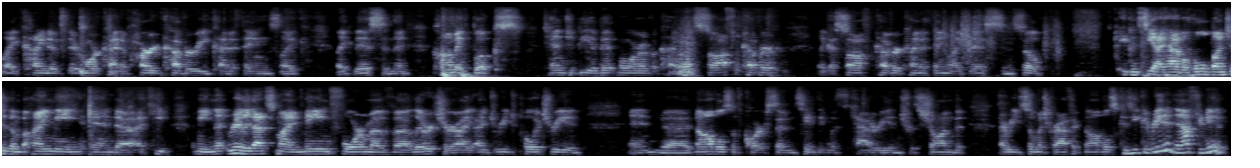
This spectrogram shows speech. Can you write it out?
like kind of they're more kind of hardcovery kind of things like like this, and then comic books tend to be a bit more of a kind of a soft cover like a soft cover kind of thing like this. And so you can see I have a whole bunch of them behind me and uh, I keep, I mean, that, really that's my main form of uh, literature. I, I, read poetry and, and uh, novels, of course, and same thing with Kateri and with Sean, but I read so much graphic novels because you could read it in an afternoon.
